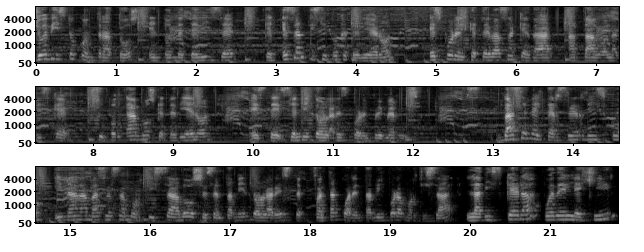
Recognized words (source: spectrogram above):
yo he visto contratos en donde te dicen que ese anticipo que te dieron es por el que te vas a quedar atado a la disquera. Supongamos que te dieron este, 100 mil dólares por el primer disco vas en el tercer disco y nada más has amortizado 60 mil dólares, te faltan 40 mil por amortizar, la disquera puede elegir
